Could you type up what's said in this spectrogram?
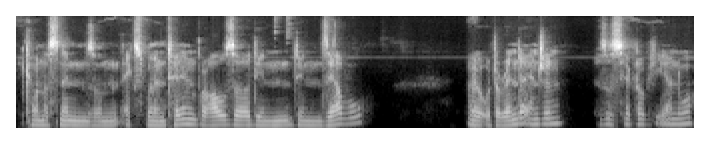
wie kann man das nennen, so einen experimentellen Browser, den, den Servo äh, oder Render Engine ist es ja, glaube ich, eher nur.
